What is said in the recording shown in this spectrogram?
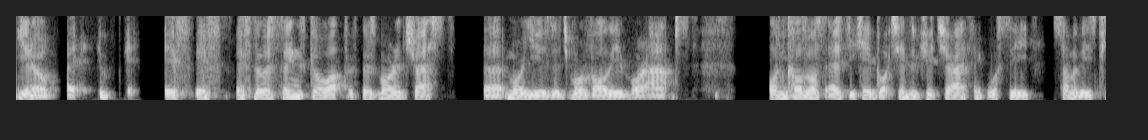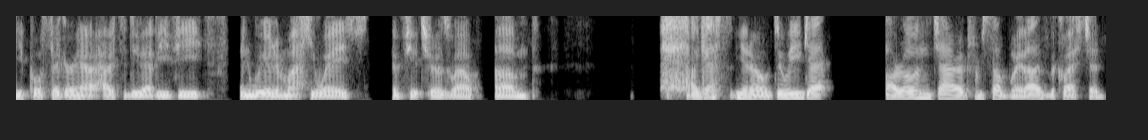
you know, if if if those things go up, if there's more interest, uh, more usage, more volume, more apps, on Cosmos SDK blockchains in future, I think we'll see some of these people figuring out how to do MEV in weird and wacky ways in future as well. Um, I guess, you know, do we get our own Jared from Subway? That is the question.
